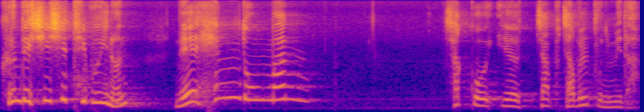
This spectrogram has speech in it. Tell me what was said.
그런데 CCTV는 내 행동만 잡고 예, 잡을 뿐입니다.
